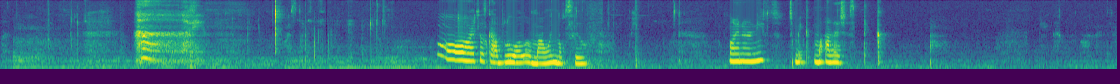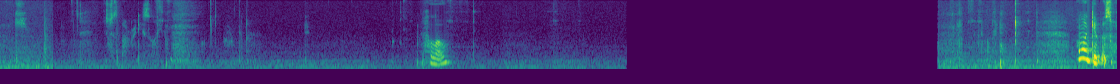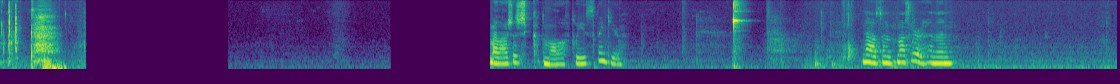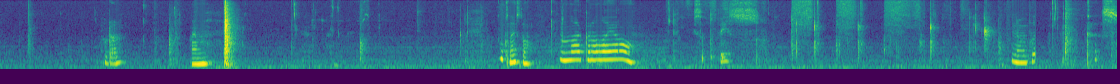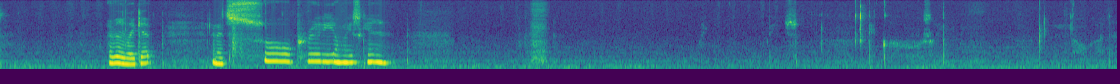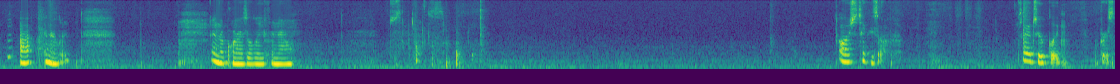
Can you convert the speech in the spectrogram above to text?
okay. Oh, I just got blue all over my windowsill. Line underneath to make my eyelashes thick. Make that look all nice and cute. It's just about ready, so like. Hello? I'm gonna give this one a break. My lashes, just cut them all off, please. Thank you. Now it's on mascara, and then we're done. Um, looks nice though. I'm not gonna lie at all. Set the face. You know, because I really like it, and it's so pretty on my skin. Uh, inner lid. Inner corners I'll for now. Just some of this. Oh, I should take these off. So I had look like a person.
